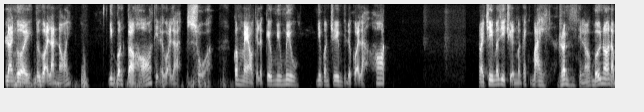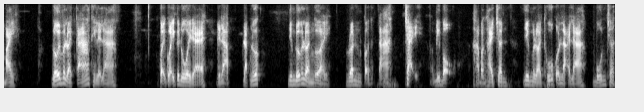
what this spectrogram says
Loài người tôi gọi là nói nhưng con cờ hó thì lại gọi là sủa. Con mèo thì là kêu miêu miêu nhưng con chim thì được gọi là hót loài chim nó di chuyển bằng cách bay rân thì nó với nó là bay. Đối với loài cá thì lại là quẫy quẫy cái đuôi để để đạp đạp nước. Nhưng đối với loài người rân có thể là chạy đi bộ hạ bằng hai chân. Nhưng mà loài thú còn lại là bốn chân.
